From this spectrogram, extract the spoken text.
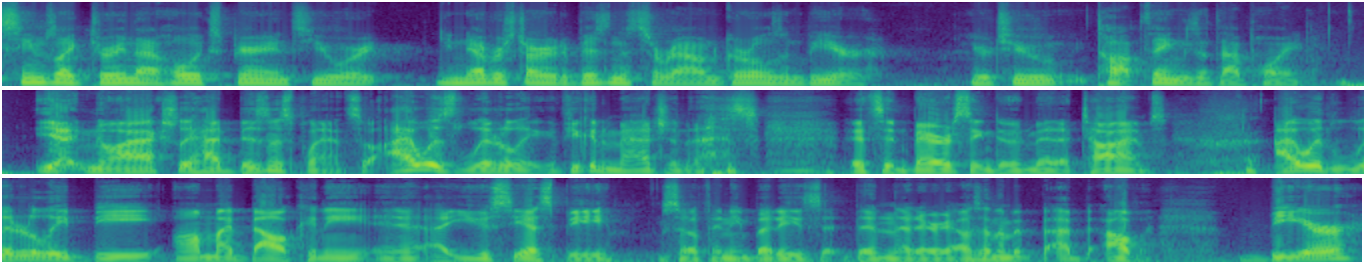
seems like during that whole experience, you were you never started a business around girls and beer. Your two top things at that point. Yeah, no, I actually had business plans. So I was literally, if you can imagine this, it's embarrassing to admit at times. I would literally be on my balcony eh, at UCSB. So if anybody's been in that area, I was on the I'll, beer,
